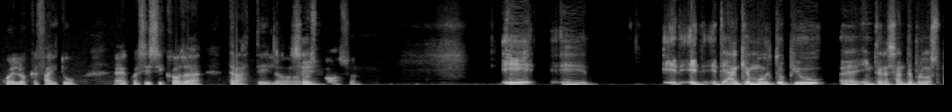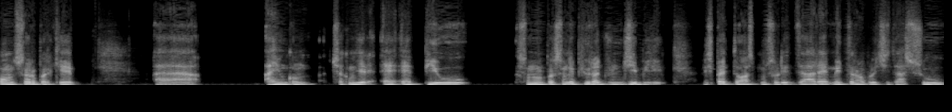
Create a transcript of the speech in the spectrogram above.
quello che fai tu, eh, qualsiasi cosa tratti lo, sì. lo sponsor e, e, ed è anche molto più eh, interessante per lo sponsor perché eh, hai un, cioè, come dire, è, è più, sono persone più raggiungibili rispetto a sponsorizzare, mettere una pubblicità su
